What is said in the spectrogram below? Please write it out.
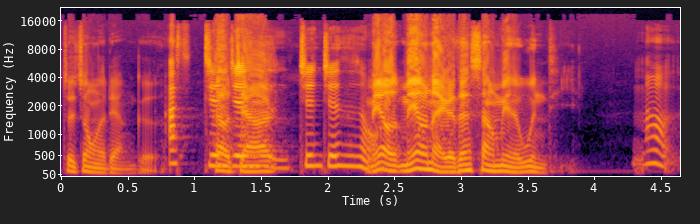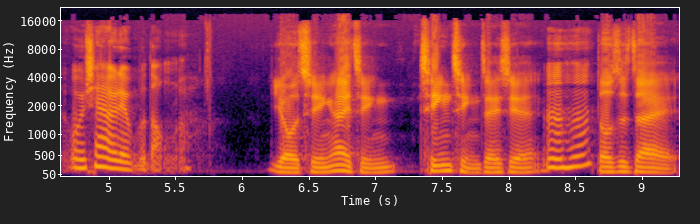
最重的两个，啊？尖尖是尖尖是什么？没有没有哪个在上面的问题。那我现在有点不懂了。友情、爱情、亲情这些，嗯哼，都是在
